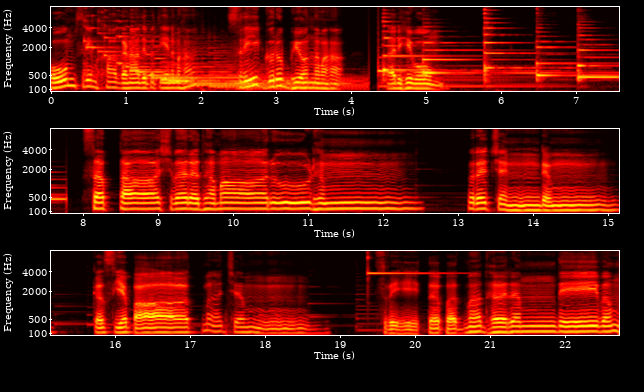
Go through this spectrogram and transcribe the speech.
ఓం శ్రీ మహాగణాధిపతి నమ శ్రీ గురుభ్యో నమ హరి ఓం సప్తాశ్వరథమారూఢం ప్రచండం కశ్యపాత్మజం శ్వేతపద్మధరం దేవం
